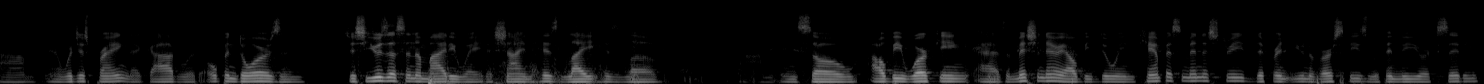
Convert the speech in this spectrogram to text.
Um, and we're just praying that God would open doors and just use us in a mighty way to shine His light, His love. Um, and so I'll be working as a missionary. I'll be doing campus ministry, different universities within New York City,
